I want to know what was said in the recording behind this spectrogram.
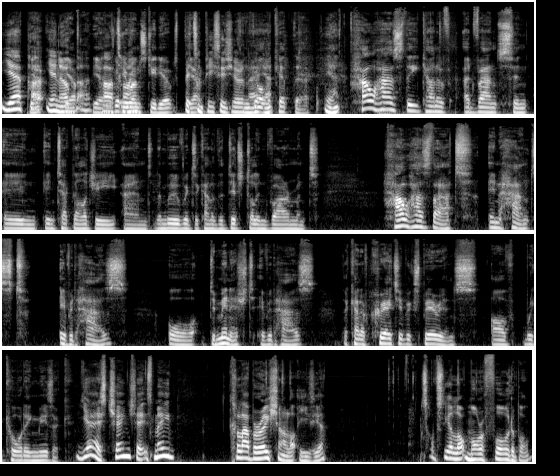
Yeah, part, you know, yeah, yeah. Part your own studio, bits yeah. and pieces here and there. Got yeah. the kit there. Yeah. How has the kind of advance in, in in technology and the move into kind of the digital environment? How has that enhanced, if it has, or diminished, if it has, the kind of creative experience of recording music? Yeah, it's changed it. It's made collaboration a lot easier. It's obviously a lot more affordable.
